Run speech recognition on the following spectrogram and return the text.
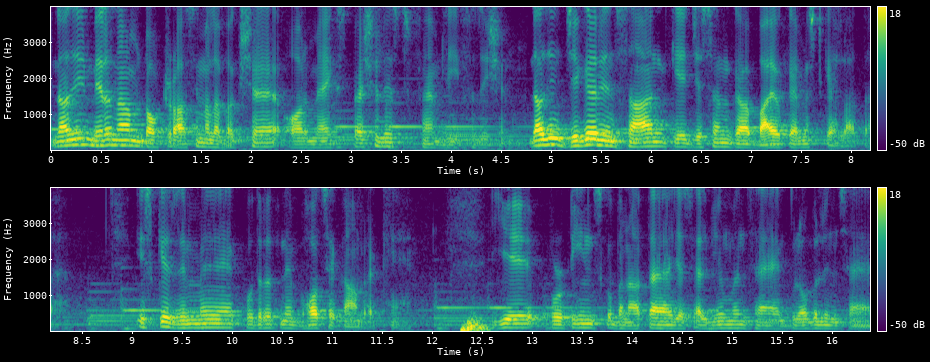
ناظرین، میرا نام ڈاکٹر عاصم اللہ بخش ہے اور میں ایک اسپیشلسٹ فیملی فزیشین ہوں۔ ناظرین، جگر انسان کے جسم کا بائیو کیمسٹ کہلاتا ہے۔ اس کے ذمے قدرت نے بہت سے کام رکھے ہیں۔ یہ پروٹینز کو بناتا ہے، جیسے البیومنس ہیں گلوبلنس ہیں۔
